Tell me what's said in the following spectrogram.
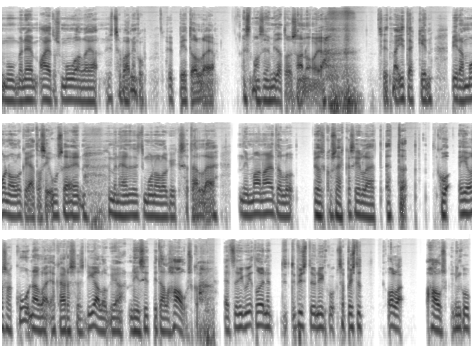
mun menee ajatus muualle ja sitten se vaan niinku hyppii tolle ja sitten mä oon siinä, mitä toi sanoo ja sitten mä itekin pidän monologia tosi usein, se menee monologiksi ja tälleen. Niin mä oon ajatellut joskus ehkä sillä, että, että kun ei osaa kuunnella ja käydä se dialogia, niin sit pitää olla hauska. Että se niinku toinen pystyy, niinku, sä pystyt olla hauska, niinku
